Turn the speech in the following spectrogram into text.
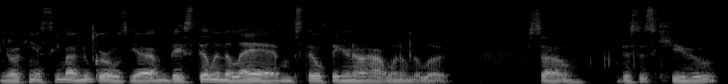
y'all can't see my new girls yet. They're still in the lab. I'm still figuring out how I want them to look. So this is cute.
